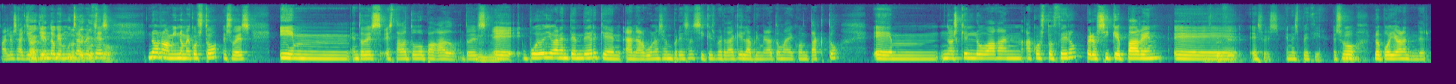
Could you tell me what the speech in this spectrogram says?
¿vale? O sea, yo entiendo que, muchas veces... No, no, a mí no me costó, eso es. Y mm, entonces estaba todo pagado. Entonces, eh, puedo llegar a entender que en, algunas empresas sí que es verdad que la primera toma de contacto em, no es que lo hagan a costo cero, pero sí que paguen. Eh, eso es, en especie. Eso lo puedo llegar a entender.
